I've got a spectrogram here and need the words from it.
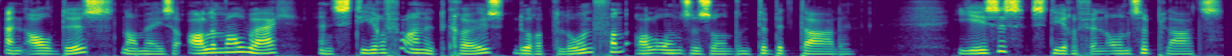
en al dus nam hij ze allemaal weg en stierf aan het kruis door het loon van al onze zonden te betalen. Jezus stierf in onze plaats.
